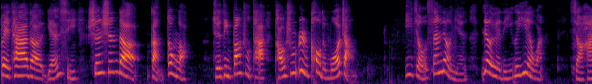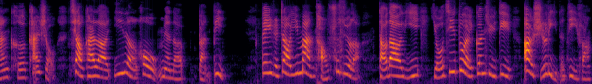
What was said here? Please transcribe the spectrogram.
被他的言行深深的感动了，决定帮助他逃出日寇的魔掌。一九三六年六月的一个夜晚，小韩和看守撬开了医院后面的板壁。背着赵一曼逃出去了，逃到离游击队根据地二十里的地方。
